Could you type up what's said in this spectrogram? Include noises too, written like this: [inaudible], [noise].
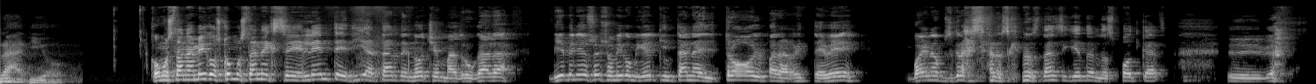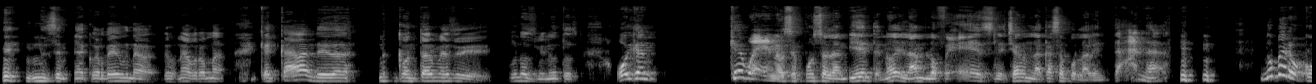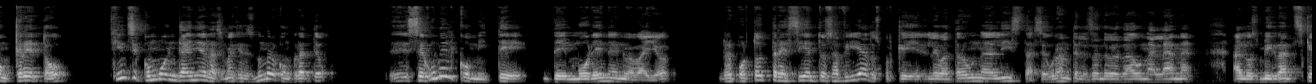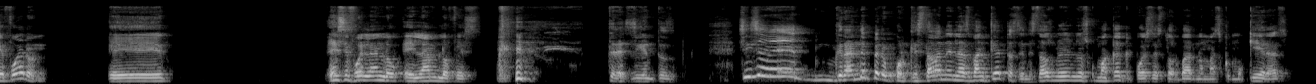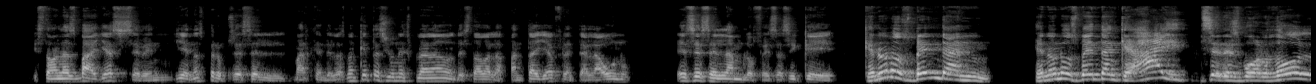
Radio. ¿Cómo están amigos? ¿Cómo están? Excelente día, tarde, noche, madrugada. Bienvenidos, soy su amigo Miguel Quintana, el troll para Red TV. Bueno, pues [laughs] gracias a los que nos están siguiendo en los podcasts. Eh, [laughs] se me acordé de una, de una broma que acaban de contarme hace unos minutos. Oigan, qué bueno se puso el ambiente, ¿no? El AMLO Fest, le echaron la casa por la ventana. [laughs] Número concreto, fíjense cómo engañan las imágenes. Número concreto, eh, según el comité de Morena en Nueva York, reportó 300 afiliados porque levantaron una lista, seguramente les han de dado una lana a los migrantes que fueron. Eh, ese fue el AMLO, el AMLO Fest. [laughs] 300. Sí se ve grande, pero porque estaban en las banquetas. En Estados Unidos no es como acá, que puedes estorbar nomás como quieras. Estaban las vallas, se ven llenas, pero pues es el margen de las banquetas y una explanada donde estaba la pantalla frente a la ONU. Ese es el AMLOFES, así que que no nos vendan, que no nos vendan que, ay, se desbordó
